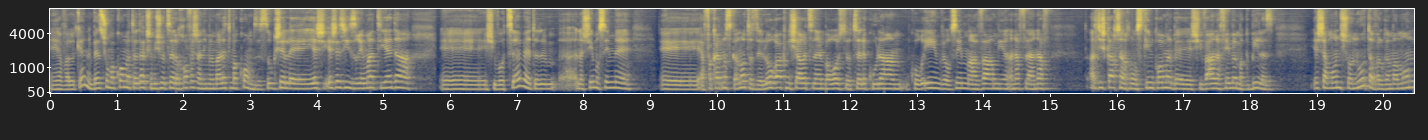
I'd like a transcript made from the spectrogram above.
אה, אבל כן, באיזשהו מקום, אתה יודע, כשמישהו יוצא לחופש, אני ממלאת מקום, זה סוג של, אה, יש, יש איזושהי זרימת ידע, אה, ישיבות צוות, אנשים עושים הפקת מסקנות, אז זה לא רק נשאר אצלהם בראש, זה יוצא לכולם, קוראים ועושים מעבר מענף לענף. אל תשכח שאנחנו עוסקים כל הזמן בשבעה ענפים במקביל, אז יש המון שונות, אבל גם המון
